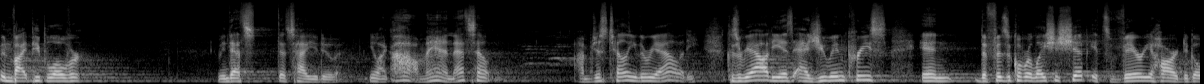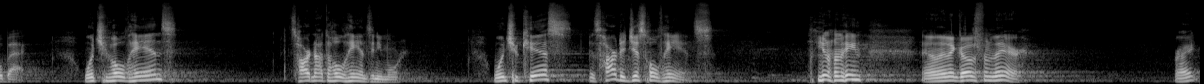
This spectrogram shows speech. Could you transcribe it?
invite people over. I mean, that's, that's how you do it. You're like, oh man, that sounds. I'm just telling you the reality. Because the reality is, as you increase in the physical relationship, it's very hard to go back. Once you hold hands, it's hard not to hold hands anymore. Once you kiss, it's hard to just hold hands. You know what I mean? And then it goes from there. Right?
